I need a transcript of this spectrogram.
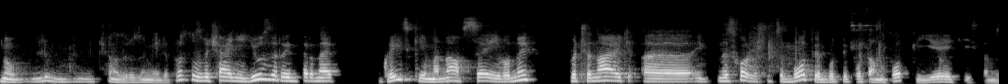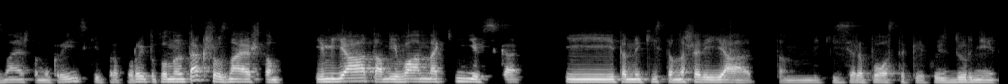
ну лю- що незрозумілі, просто звичайні юзери інтернет, українські імена, все, і вони починають е, не схоже, що це боти, бо типу там фотки є якісь там, знаєш, там українські прапори. Тобто не так, що знаєш там ім'я там Іванна Київська і там якісь там нашарія, там якісь репостики, якоїсь дурні.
